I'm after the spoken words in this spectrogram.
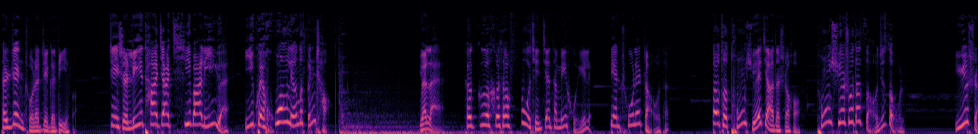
他认出了这个地方，这是离他家七八里远一块荒凉的坟场。原来他哥和他父亲见他没回来，便出来找他。到他同学家的时候，同学说他早就走了。于是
